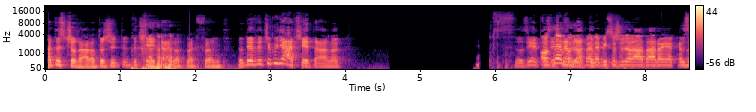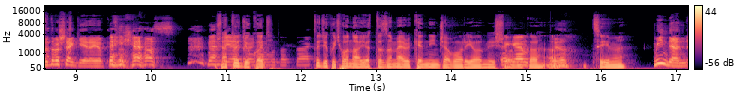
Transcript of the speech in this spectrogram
Hát ez csodálatos, itt, itt sétálgatnak fönt. Tehát érted, csak úgy átsétálnak. Az, Az nem, nem vagyok láttuk. benne biztos, hogy a lábára Ez érkezett. szerintem a seggére érkezett. Igen, az nem hát tudjuk, hogy- mutatták. Tudjuk, hogy honnan jött az American Ninja Warrior műsornak Igen. a, a Ja. címe. Minden,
